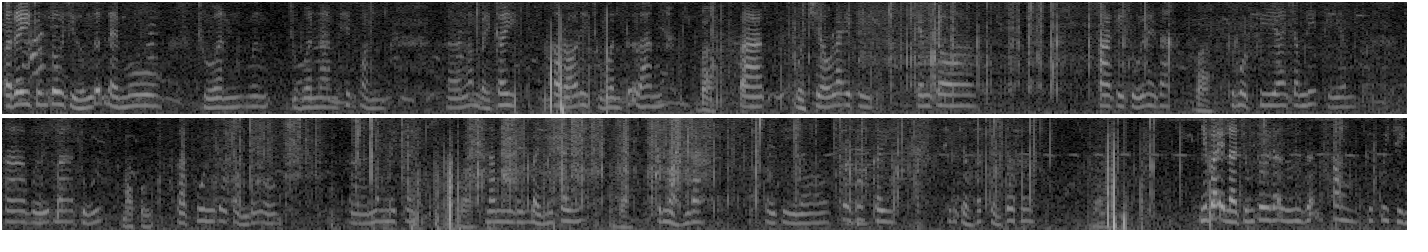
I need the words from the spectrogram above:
Ở đây chúng tôi chỉ hướng dẫn demo chủ vườn chủ vườn làm trên khoảng ờ, năm bảy cây. Sau đó thì chủ vườn tự làm nhé. Vâng. và buổi chiều nay thì em cho ba cái túi này ra. Vâng. cứ một phi 200 lít thì em pha với ba túi. Ba túi. Và phun cho khoảng độ à, 50 cây. Vâng. 5 đến 70 cây ấy, Vâng. phân loãng ra thế thì nó sẽ giúp cây sinh trưởng phát triển tốt hơn. Như vậy là chúng tôi đã hướng dẫn xong cái quy trình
